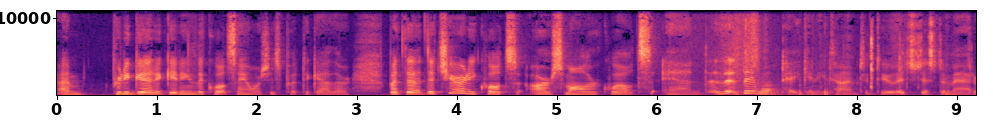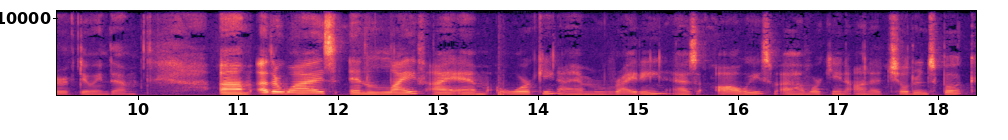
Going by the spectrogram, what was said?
I, I'm pretty good at getting the quilt sandwiches put together. But the, the charity quilts are smaller quilts and th- they won't take any time to do. It's just a matter of doing them. Um, otherwise, in life, I am working. I am writing, as always. I'm working on a children's book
